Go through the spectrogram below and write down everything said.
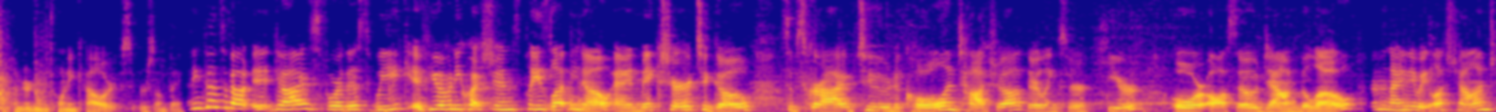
120 calories or something. I think that's about it guys for this week. If you have any questions, please let me know and make sure to go subscribe to Nicole and Tasha. Their links are here or also down below. In the 90 day weight loss challenge,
